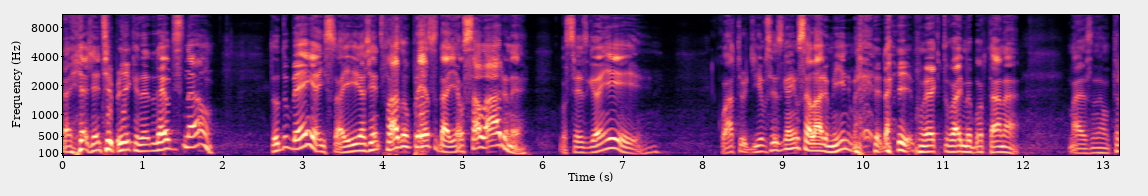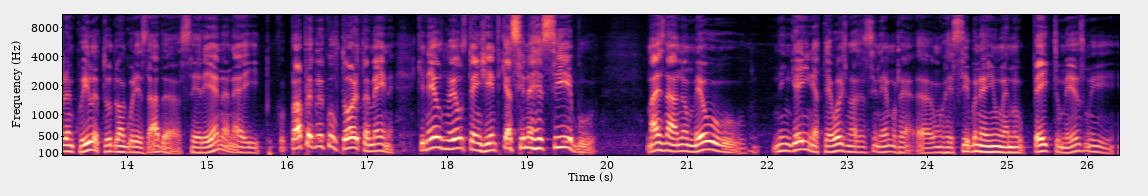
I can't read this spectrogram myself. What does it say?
Daí a gente brinca, né? Daí eu disse, não, tudo bem, é isso aí a gente faz um preço, daí é o salário, né? Vocês ganhem quatro dias, vocês ganham um salário mínimo, daí como é que tu vai me botar na mas não, tranquila, tudo uma gurizada serena, né? E o próprio agricultor também, né? Que nem os meus, tem gente que assina recibo, mas na, no meu, ninguém até hoje nós assinamos uh, um recibo nenhum, é no peito mesmo e...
